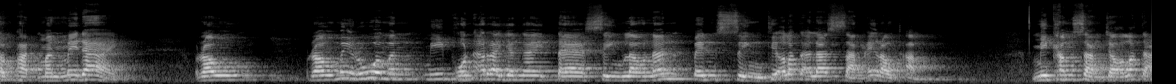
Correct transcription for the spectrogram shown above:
สัมผัสมันไม่ได้ เรา เราไม่รู้ว่ามันมีผลอะไรยังไง แต่สิ่งเหล่านั้นเป็นสิ่งที่อัลลอฮฺตะลาสั่งให้เราทำมีคำสั่งจากอัลลอฮฺตะ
